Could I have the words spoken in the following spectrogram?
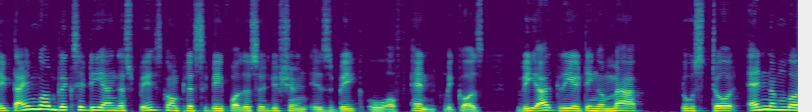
the time complexity and the space complexity for the solution is big O of n because we are creating a map to store n number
